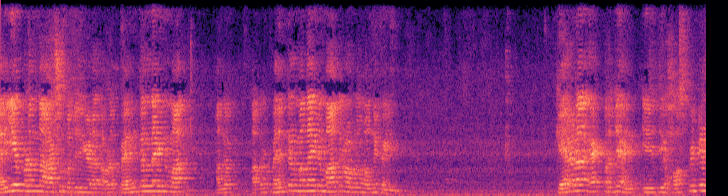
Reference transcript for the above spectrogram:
അറിയപ്പെടുന്ന ആശുപത്രികൾ അവിടെ പെരിന്തൽമണ്ണയിൽ മാ അന്ന് അവിടെ പെരിന്തൽമണ്ണയിൽ മാത്രം അവിടെ വന്നു കഴിഞ്ഞു. Kerala at present is the hospital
